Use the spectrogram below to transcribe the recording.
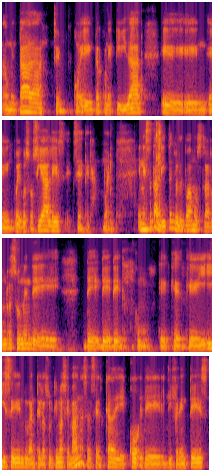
aumentada, interconectividad, en, juegos sociales, etc. Bueno, en esta tablita yo les voy a mostrar un resumen de, de, de, como que, que, hice durante las últimas semanas acerca de, de diferentes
